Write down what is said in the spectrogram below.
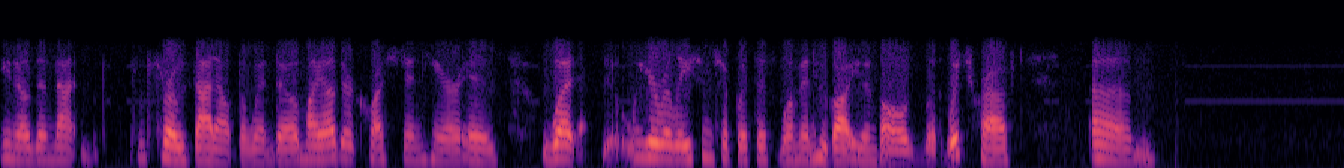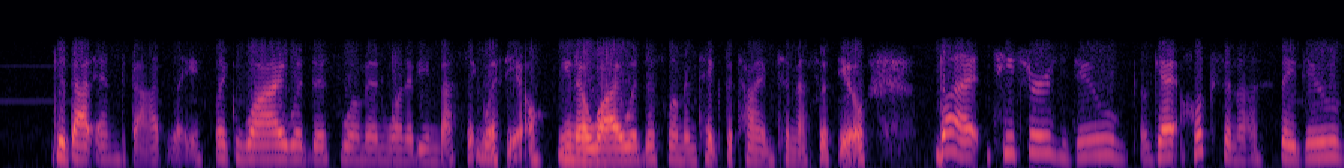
you know, then that throws that out the window. My other question here is what your relationship with this woman who got you involved with witchcraft um did that end badly? Like why would this woman want to be messing with you? You know why would this woman take the time to mess with you but teachers do get hooks in us they do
